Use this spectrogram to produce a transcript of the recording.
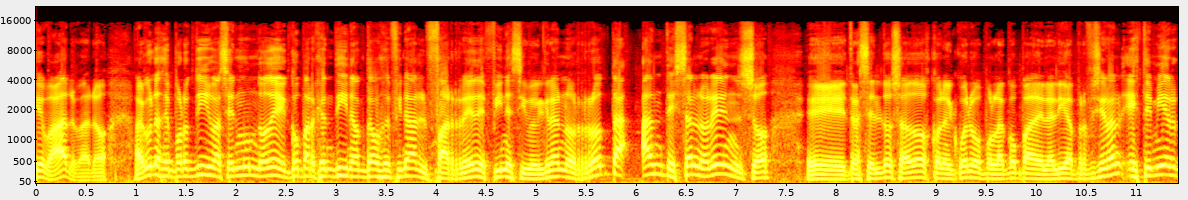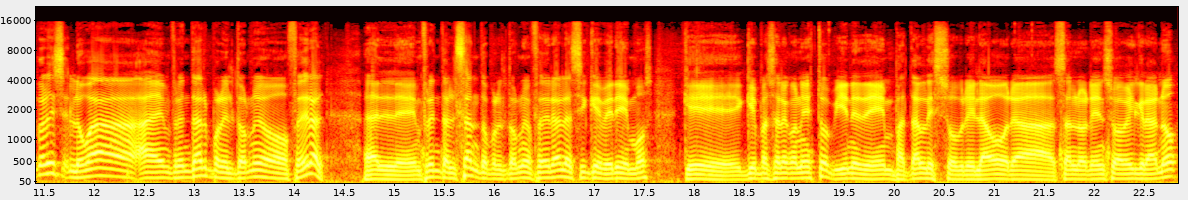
Qué bárbaro. Algunas deportivas en Mundo D, Copa Argentina, octavos de final, Farré de Fines y Belgrano rota ante San Lorenzo. Eh, tras el 2 a 2 con el Cuervo por la Copa de la Liga Profesional. Este miércoles lo va a enfrentar por el torneo federal. Eh, enfrenta al Santo por el torneo federal, así que veremos qué, qué pasará con esto. Viene de empatarle sobre la hora San Lorenzo a Belgrano,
